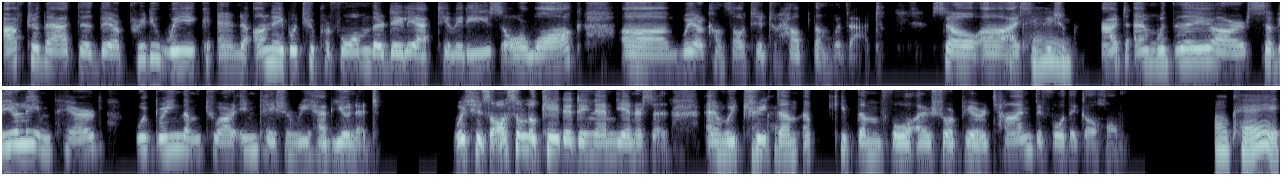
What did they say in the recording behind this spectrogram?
after that, they are pretty weak and unable to perform their daily activities or walk. Uh, we are consulted to help them with that. So uh, okay. I see patients that, and when they are severely impaired we bring them to our inpatient rehab unit, which is also located in MD Anderson. And we treat okay. them and keep them for a short period of time before they go home. Okay.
